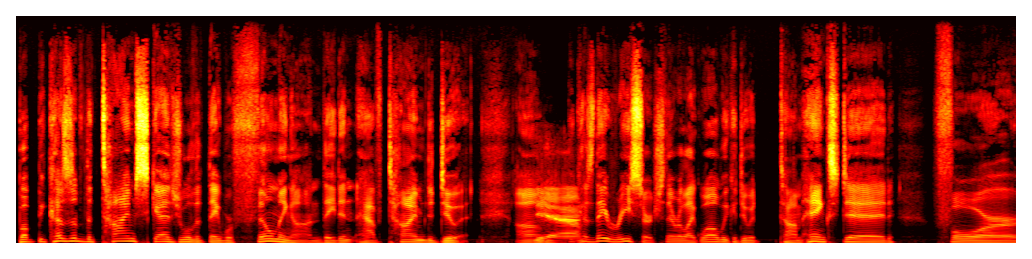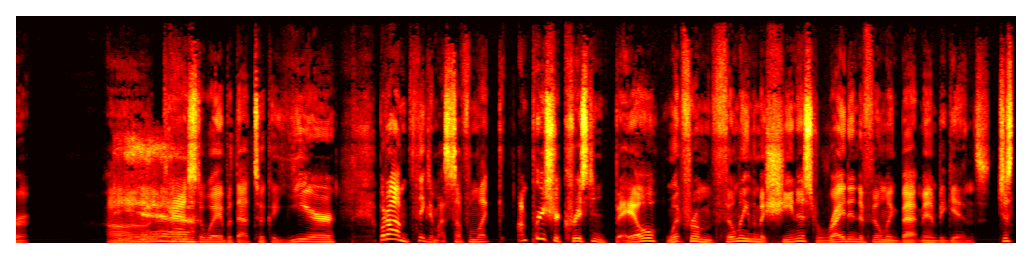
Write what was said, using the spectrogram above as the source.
But because of the time schedule that they were filming on, they didn't have time to do it. Um, Yeah. Because they researched. They were like, well, we could do what Tom Hanks did for uh, Yeah. Castaway, but that took a year. But I'm thinking to myself, I'm like, I'm pretty sure Christian Bale went from filming The Machinist right into filming Batman Begins. Just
